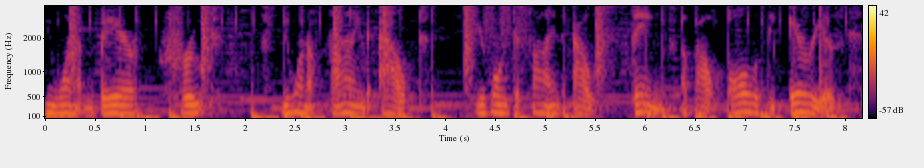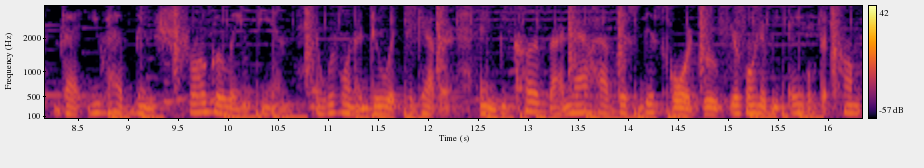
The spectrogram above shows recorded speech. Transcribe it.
You want to bear fruit you want to find out. You're going to find out things about all of the areas that you have been struggling in, and we're going to do it together. And because I now have this Discord group, you're going to be able to come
